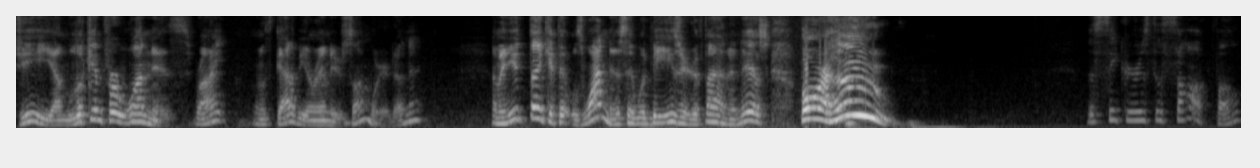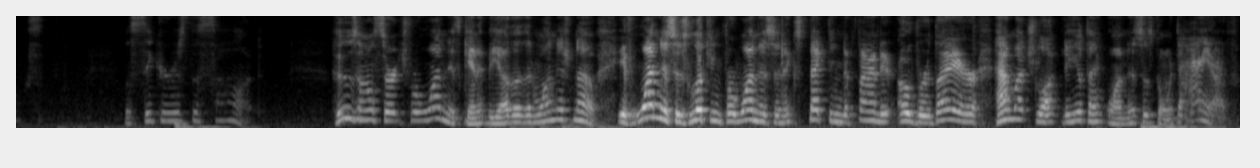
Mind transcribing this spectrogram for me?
gee, I'm looking for oneness, right? Well, it's got to be around here somewhere, doesn't it? I mean, you'd think if it was oneness, it would be easier to find than this. For who? The seeker is the sought, folks. The seeker is the sought. Who's on search for oneness? Can it be other than oneness? No. If oneness is looking for oneness and expecting to find it over there, how much luck do you think oneness is going to have?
